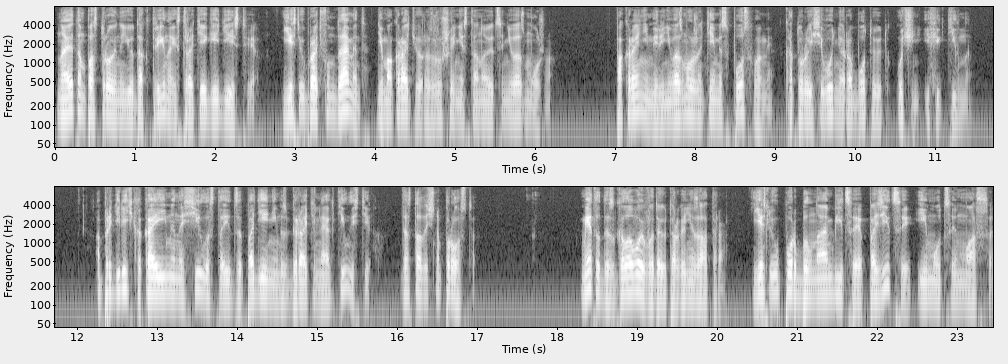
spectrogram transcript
На этом построена ее доктрина и стратегия действия. Если убрать фундамент, демократию разрушение становится невозможно. По крайней мере, невозможно теми способами, которые сегодня работают очень эффективно. Определить, какая именно сила стоит за падением избирательной активности, достаточно просто. Методы с головой выдают организатора. Если упор был на амбиции оппозиции и эмоции массы,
